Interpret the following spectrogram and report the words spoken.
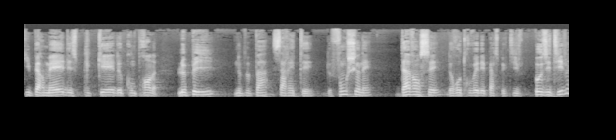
qui permet d'expliquer, de comprendre. Le pays ne peut pas s'arrêter de fonctionner, d'avancer, de retrouver des perspectives positives,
